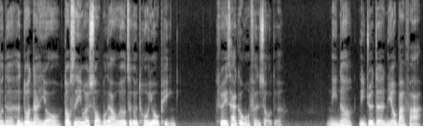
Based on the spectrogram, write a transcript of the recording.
我的很多男友都是因为受不了我有这个拖油瓶，所以才跟我分手的。你呢？你觉得你有办法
